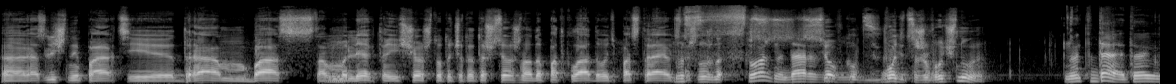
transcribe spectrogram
э, различные партии, драм, бас, там, электро, еще что-то, что-то, это все же надо подкладывать, подстраивать. Ну, это же нужно сложно, да, Все вводится же вручную. Ну, это да, это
